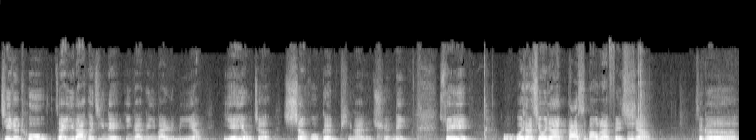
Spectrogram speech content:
基督徒在伊拉克境内应该跟一般人民一样，也有着生活跟平安的权利。所以，我我想请问一下大使，帮我们来分析一下这个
